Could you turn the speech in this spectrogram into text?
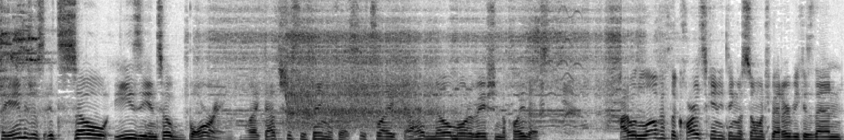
The game is just, it's so easy and so boring. Like, that's just the thing with this. It's like, I have no motivation to play this. I would love if the card scanning thing was so much better because then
